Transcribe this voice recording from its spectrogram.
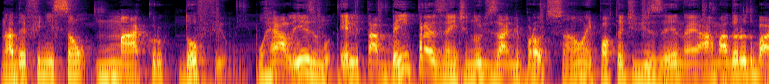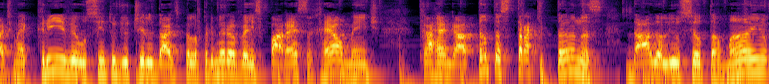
na definição macro do filme. O realismo, ele tá bem presente no design de produção, é importante dizer, né? A armadura do Batman é crível, o cinto de utilidades pela primeira vez parece realmente carregar tantas traquitanas, dado ali o seu tamanho,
